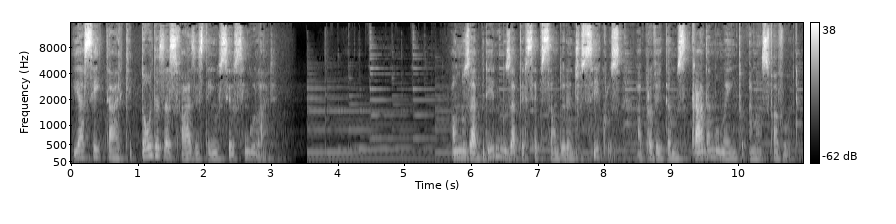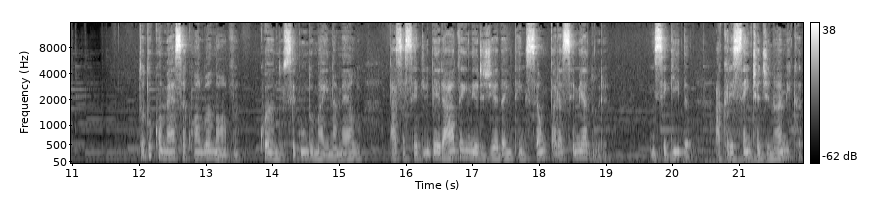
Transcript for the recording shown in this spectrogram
e aceitar que todas as fases têm o seu singular. Ao nos abrirmos à percepção durante os ciclos, aproveitamos cada momento a nosso favor. Tudo começa com a lua nova, quando, segundo Maína Mello, passa a ser liberada a energia da intenção para a semeadura. Em seguida, acrescente a dinâmica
